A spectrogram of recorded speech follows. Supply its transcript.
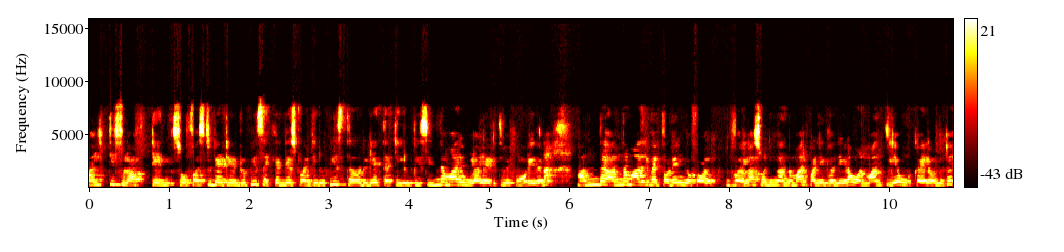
multiple of ten so first day ten rupees second day twenty rupees third day thirty rupees இந்த மாதிரி உங்களால எடுத்து வைக்க முடியுதுன்னா அந்த அந்த மாதிரி மெத்தோடே நீங்க ஃபாலோ பண்ணிட்டு வரலாம். ஸோ நீங்க அந்த மாதிரி பண்ணிட்டு வந்தீங்கன்னா ஒன் மந்த்லயே உங்க கையில் வந்துட்டு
